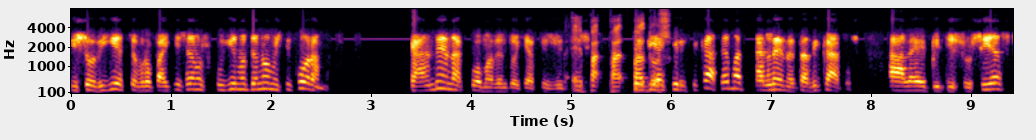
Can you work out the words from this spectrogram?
τις οδηγίες της Ευρωπαϊκής Ένωσης που γίνονται νόμοι στη χώρα μας. Κανένα κόμμα δεν το έχει αφισβητήσει. Ε, πα, πα, πάντως... διαχειριστικά θέματα τα λένε τα δικά τους. Αλλά επί της ουσίας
